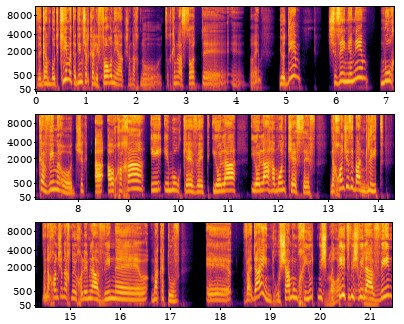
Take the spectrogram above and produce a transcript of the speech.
וגם בודקים את הדין של קליפורניה כשאנחנו צריכים לעשות אה, אה, דברים, יודעים שזה עניינים מורכבים מאוד, שההוכחה היא, היא מורכבת, היא עולה, היא עולה המון כסף. נכון שזה באנגלית, ונכון שאנחנו יכולים להבין אה, מה כתוב, ועדיין דרושה מומחיות משפטית זה. בשביל להבין,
